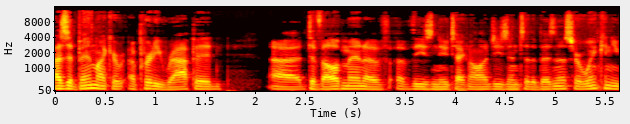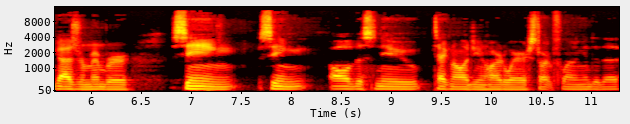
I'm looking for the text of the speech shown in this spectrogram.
Has it been like a, a pretty rapid uh, development of of these new technologies into the business, or when can you guys remember seeing seeing all of this new technology and hardware start flowing into the,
